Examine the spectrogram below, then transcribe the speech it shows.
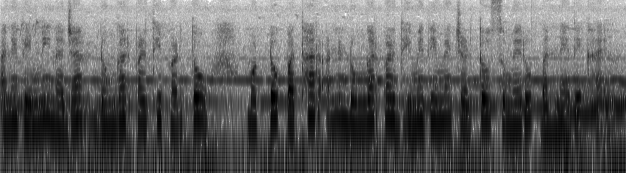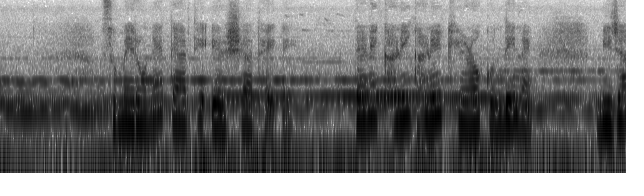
અને તેમની નજર ડુંગર પરથી પડતો મોટો પથ્થર અને ડુંગર પર ધીમે ધીમે ચડતો સુમેરુ બંને દેખાયા. સુમેરુને ત્યારથી ઈર્ષ્યા થઈ ગઈ. તેણે ઘણી ઘણી ખીણો કુંદીને બીજા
